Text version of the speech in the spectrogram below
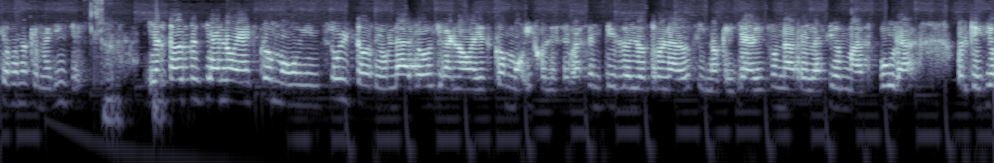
qué bueno que me dices. Y entonces ya no es como un insulto de un lado, ya no es como, híjole, se va a sentir del otro lado, sino que ya es una relación más pura, porque yo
